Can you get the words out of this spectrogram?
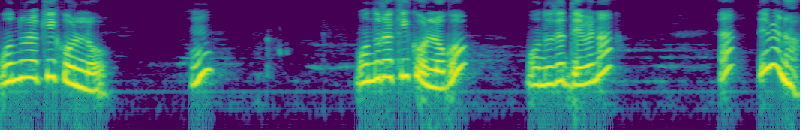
বন্ধুরা কি করল? হুম? বন্ধুরা কি করল গো? বন্ধুদের দেবে না? হ্যাঁ? দেবে না?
